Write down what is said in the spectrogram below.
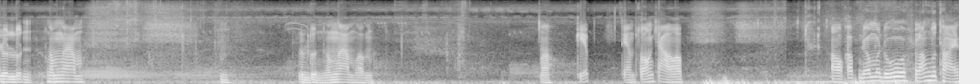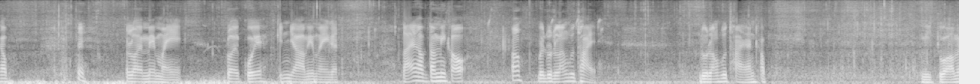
หลุนหลุนงามงามๆหลุนหลุนงามงามๆครับเนาะเก็บ เตรียมสองเช้าครับ เอาครับเดี๋ยวมาดูหลังสุดท้ายครับเฮ้ยรอยไม่ใหม่รอยกล้วยกินยาไม่ใหม่กันหลายครับตอนมีเขาเอ้าไปดูหลังสุดท้ายดูหลังสุดท้ายกันครับ มีตัวไหม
